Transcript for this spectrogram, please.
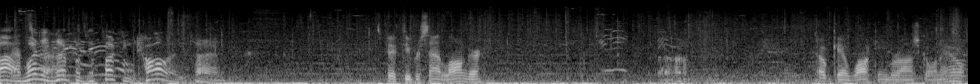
Wow, what is up with the fucking calling time? It's 50% longer. Okay, walking barrage going out.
